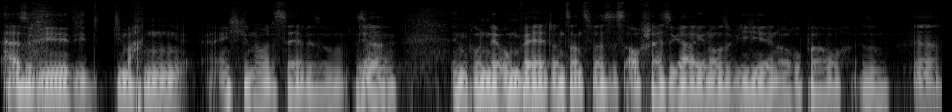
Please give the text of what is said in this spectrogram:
also die, die, die machen eigentlich genau dasselbe so. Also Ja. im Grunde Umwelt und sonst was ist auch scheißegal, genauso wie hier in Europa auch. Also Ja.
